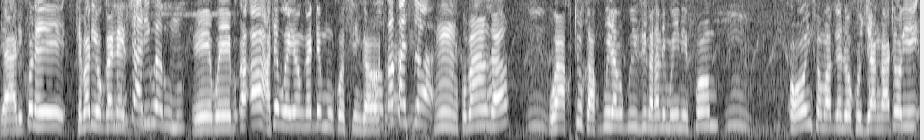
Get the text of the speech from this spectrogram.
Yaliko naye tebali organized. Bukyali bwe bumu. Eh, ah, ah, ate bweyongeddemuko osingawo okakasa Mm, kubanga wakutuuka akugwira bugwizi nga tali mu uniform o uniform agenda okujja nga ate oli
